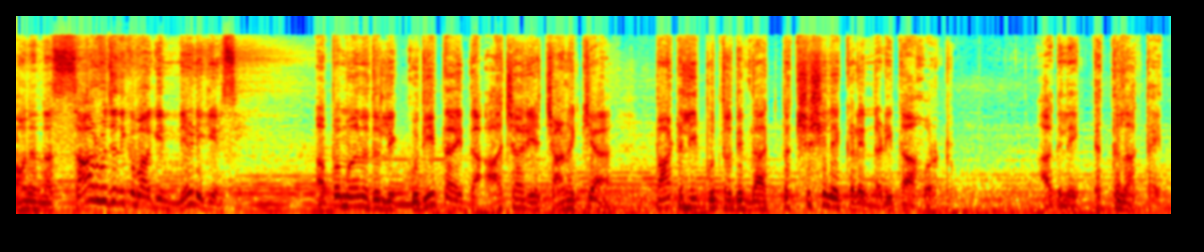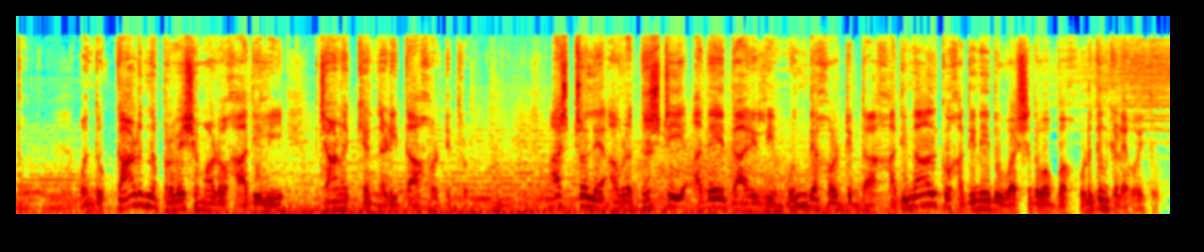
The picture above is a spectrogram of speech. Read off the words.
ಅವನನ್ನ ಸಾರ್ವಜನಿಕವಾಗಿ ನೇಣಿಗೇರಿಸಿ. ಅಪಮಾನದಲ್ಲಿ ಕುದೀತಾ ಇದ್ದ ಆಚಾರ್ಯ ಚಾಣಕ್ಯ ಪಾಟಲಿ ಪುತ್ರದಿಂದ ತಕ್ಷಶಿಲೆ ಕಡೆ ನಡೀತಾ ಹೊರಟ್ರು. ಆಗಲೇ ಕತ್ತಲಾಗ್ತಾ ಇತ್ತು. ಒಂದು ಕಾಡನ್ನ ಪ್ರವೇಶ ಮಾಡೋ ಹಾದಿಲಿ ಚಾಣಕ್ಯ ನಡೀತಾ ಹೊರಟಿದ್ರು. ಅಷ್ಟರಲ್ಲೇ ಅವರ ದೃಷ್ಟಿ ಅದೇ ದಾರಿಲಿ ಮುಂದೆ ಹೊರಟಿದ್ದ ಹದಿನಾಲ್ಕು ಹದಿನೈದು ವರ್ಷದ ಒಬ್ಬ ಹುಡುಗನ ಕಡೆ ಹೋಯ್ತು.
